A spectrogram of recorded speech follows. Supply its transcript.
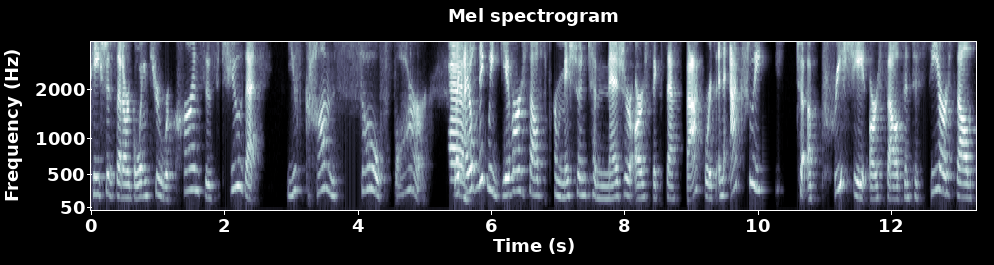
patients that are going through recurrences too that you've come so far. Like, I don't think we give ourselves permission to measure our success backwards and actually to appreciate ourselves and to see ourselves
